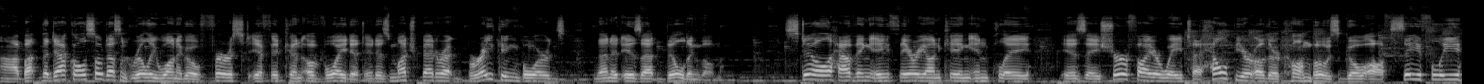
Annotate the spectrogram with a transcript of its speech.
Uh, but the deck also doesn't really want to go first if it can avoid it. It is much better at breaking boards than it is at building them. Still, having a Therion King in play is a surefire way to help your other combos go off safely,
